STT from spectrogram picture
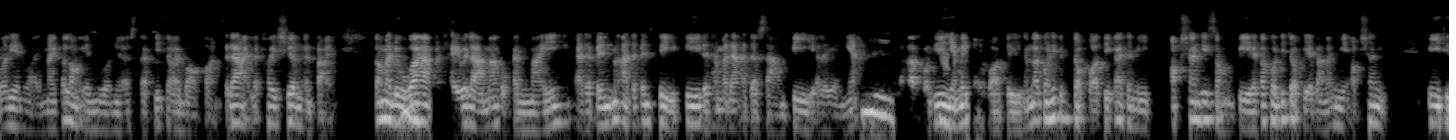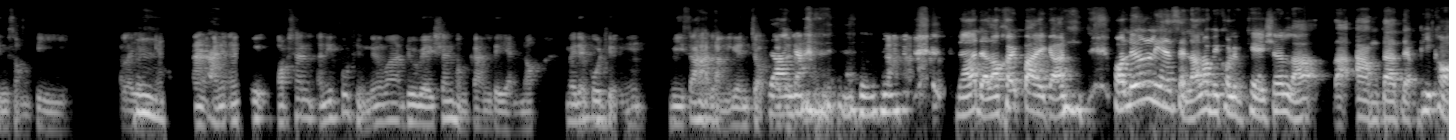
ว่าเรียนไหวไหมก็ลอง enrolled nurse แบบที่จอยบอกก่อนก็ได้ แล้วค่อยเชื่อมกันไป ก็มาดูว่าใช้เวลามากกว่ากันไหมอาจจะเป็นอาจจะเป็นสี่ปี แต่ธรรมดาอาจจะสามปีอะไรอย่างเงี้ยสำหรับคนที่ยังไม่จบป.ตรีสำหรับคนที่จบป.ตรีก็อาจจะมี option ที่สองปีแล้วก็คนที่จบพยาบาลก็จะมี option ปีถึงสองปี อะไรอย่างเงี้ยอ่าอันนี้อันนี้คือ option อันนี้พูดถึงเรื่องว่า duration ของการเรียนเนาะไม่ได้พูดถึง วีซ่าหลังเรียนจบยังนะเดี๋ยวเราค่อยไปกัน พอเรื่องเรียนเสร็จแล้วเรามี qualification แล้วแต่อ่าแต่แต่พี่ขอ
